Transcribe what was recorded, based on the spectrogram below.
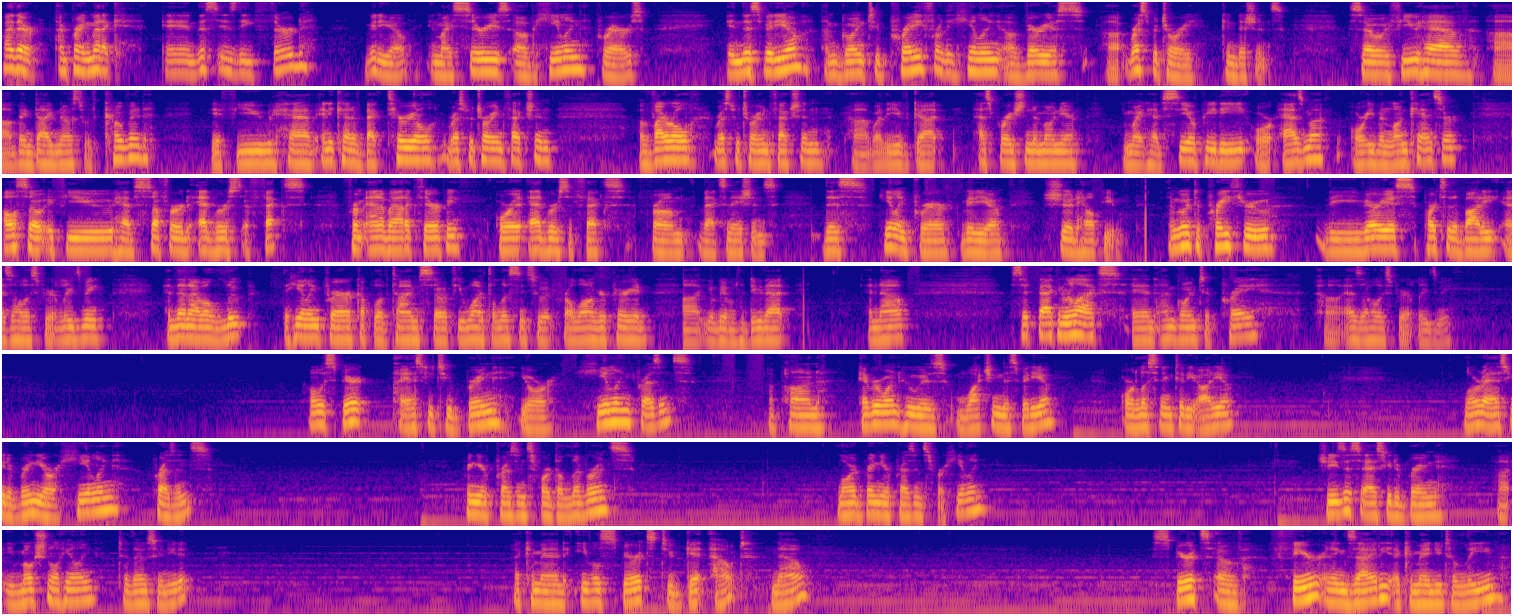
Hi there, I'm Praying Medic, and this is the third video in my series of healing prayers. In this video, I'm going to pray for the healing of various uh, respiratory conditions. So, if you have uh, been diagnosed with COVID, if you have any kind of bacterial respiratory infection, a viral respiratory infection, uh, whether you've got aspiration pneumonia, you might have COPD or asthma or even lung cancer also, if you have suffered adverse effects from antibiotic therapy or adverse effects from vaccinations, this healing prayer video should help you. I'm going to pray through the various parts of the body as the Holy Spirit leads me, and then I will loop the healing prayer a couple of times. So if you want to listen to it for a longer period, uh, you'll be able to do that. And now, sit back and relax, and I'm going to pray uh, as the Holy Spirit leads me. Holy Spirit, I ask you to bring your healing presence upon everyone who is watching this video or listening to the audio. Lord, I ask you to bring your healing presence. Bring your presence for deliverance. Lord, bring your presence for healing. Jesus, I ask you to bring uh, emotional healing to those who need it. I command evil spirits to get out now. Spirits of fear and anxiety, I command you to leave.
